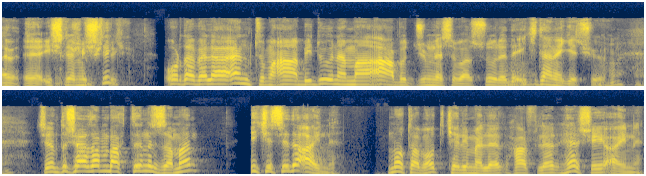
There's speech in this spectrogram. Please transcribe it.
Evet. e, işlemiştik. işlemiştik. Orada vela entum abidune ma a'bud cümlesi var surede. iki tane geçiyor. Şimdi dışarıdan baktığınız zaman ikisi de aynı. Motamot kelimeler, harfler her şey aynı.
